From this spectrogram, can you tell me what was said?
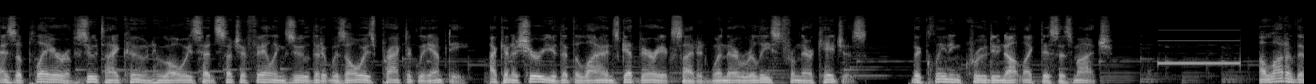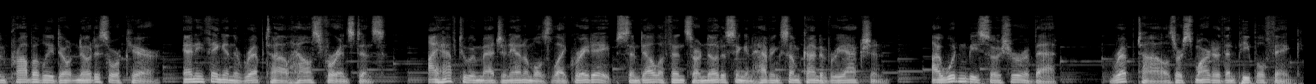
As a player of Zoo Tycoon who always had such a failing zoo that it was always practically empty, I can assure you that the lions get very excited when they're released from their cages. The cleaning crew do not like this as much. A lot of them probably don't notice or care, anything in the reptile house for instance. I have to imagine animals like great apes and elephants are noticing and having some kind of reaction. I wouldn't be so sure of that. Reptiles are smarter than people think.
